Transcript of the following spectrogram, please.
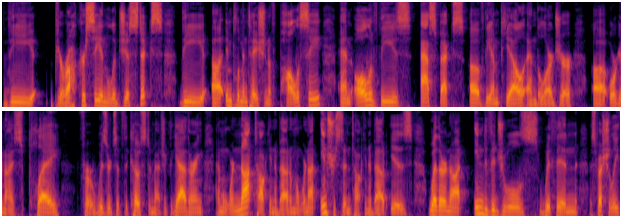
the bureaucracy and logistics, the uh, implementation of policy, and all of these aspects of the MPL and the larger uh, organized play for Wizards of the Coast and Magic the Gathering. And what we're not talking about and what we're not interested in talking about is whether or not individuals within, especially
